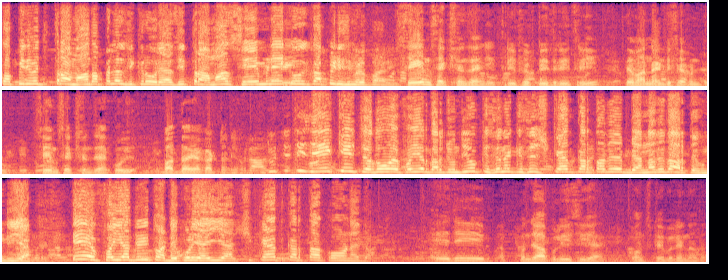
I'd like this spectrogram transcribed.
ਕਾਪੀ ਦੇ ਵਿੱਚ ਧਰਾਵਾਂ ਦਾ ਪਹਿਲਾਂ ਜ਼ਿਕਰ ਹੋ ਰਿਹਾ ਸੀ ਧਰਾਵਾਂ ਸੇਮ ਨੇ ਕਿਉਂਕਿ ਕਾਪੀ ਨਹੀਂ ਸੀ ਮਿਲ ਪਾ ਰਹੀ। ਸੇਮ ਸੈਕਸ਼ਨਸ ਹੈ ਜੀ 353 ਤੇ 1972 ਸੇਮ ਸੈਕਸ਼ਨਸ ਹੈ ਕੋਈ ਵਾਧਾ ਜਾਂ ਘਾਟਾ ਨਹੀਂ ਆਉਂਦਾ। ਦੂਜੀ ਚੀਜ਼ ਇਹ ਕਿ ਜਦੋਂ ਐਫ ਆਈ ਆਰ ਦਰਜ ਹੁੰਦੀ ਹੈ ਉਹ ਕਿਸੇ ਨਾ ਕਿਸੇ ਸ਼ਿਕਾਇਤਕਰਤਾ ਦੇ ਬਿਆਨਾਂ ਦੇ ਆਧਾਰ ਤੇ ਹੁੰਦੀ ਹੈ। ਇਹ ਐਫ ਆਈ ਆਰ ਜਿਹੜੀ ਤੁਹਾਡੇ ਕੋਲੇ ਆਈ ਹੈ ਸ਼ਿਕਾਇਤਕਰਤਾ ਕੌਣ ਹੈ ਇਹਦਾ? ਇਹ ਜੀ ਪੰਜਾਬ ਪੁਲਿਸ ਹੀ ਹੈ। ਕਨਸਟੇਬਲ ਇਹਨਾਂ ਦਾ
